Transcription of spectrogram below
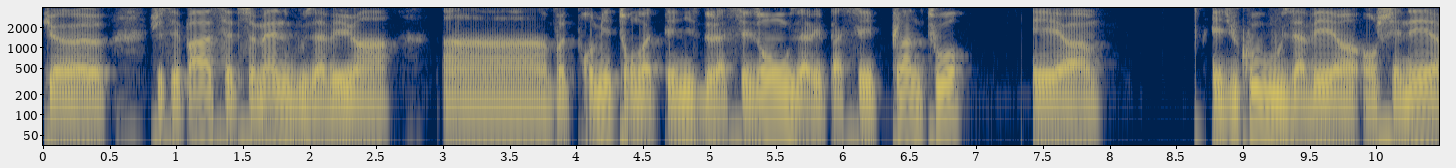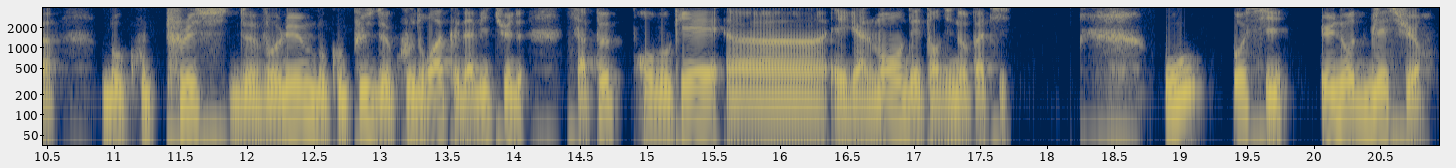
que, je sais pas, cette semaine, vous avez eu un, un, votre premier tournoi de tennis de la saison, vous avez passé plein de tours et, euh, et du coup, vous avez euh, enchaîné beaucoup plus de volume, beaucoup plus de coups droits que d'habitude. Ça peut provoquer également des tendinopathies. Ou aussi, une autre blessure.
